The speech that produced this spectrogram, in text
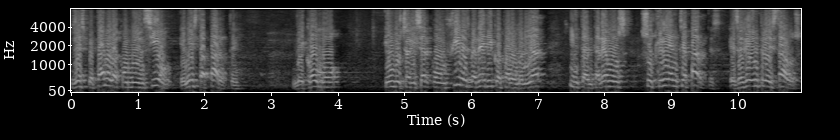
respetando la convención en esta parte de cómo industrializar con fines benéficos para la humanidad intentaremos suscribir entre partes, es decir, entre estados,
